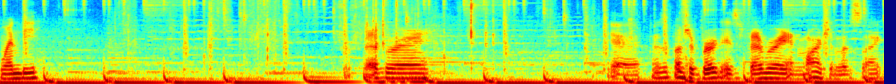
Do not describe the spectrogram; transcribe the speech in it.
Wendy for February. Yeah, there's a bunch of birthdays February and March it looks like.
